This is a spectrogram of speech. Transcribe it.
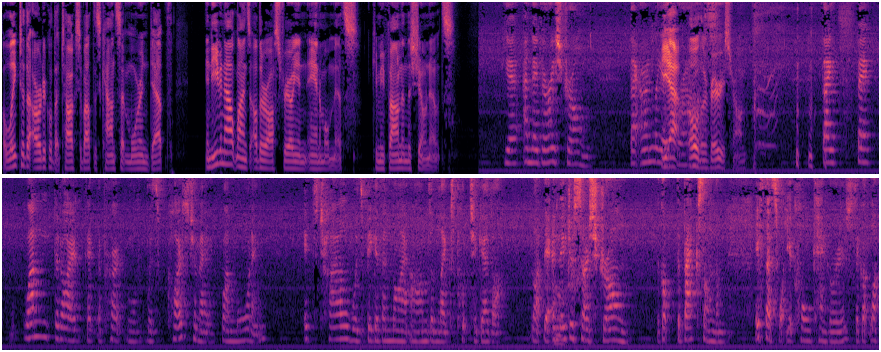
A link to the article that talks about this concept more in depth and even outlines other Australian animal myths can be found in the show notes. Yeah, and they're very strong. They only eat Yeah, grass. oh, they're very strong. they they one that I that approached was close to me one morning. Its tail was bigger than my arms and legs put together, like that, and they're oh. just so strong. They've got the backs on them, if that's what you call kangaroos. They've got like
